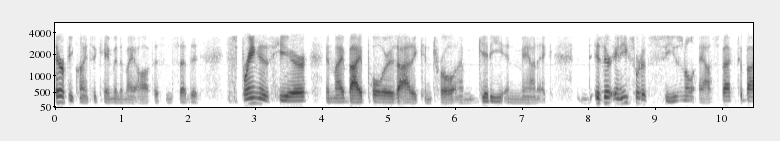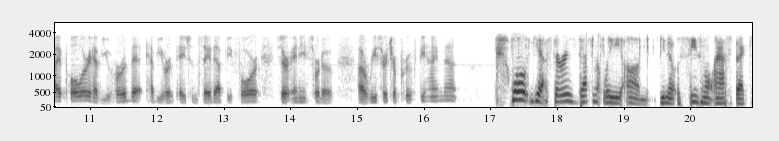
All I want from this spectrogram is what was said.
therapy clients that came into my office and said that spring is here and my bipolar is out of control. I'm giddy and manic. Is there any sort of seasonal aspect to bipolar? Have you heard that? Have you heard patients say that before? Is there any sort of uh, research or proof behind that? Well, yes, there is definitely, um, you know, a seasonal aspect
